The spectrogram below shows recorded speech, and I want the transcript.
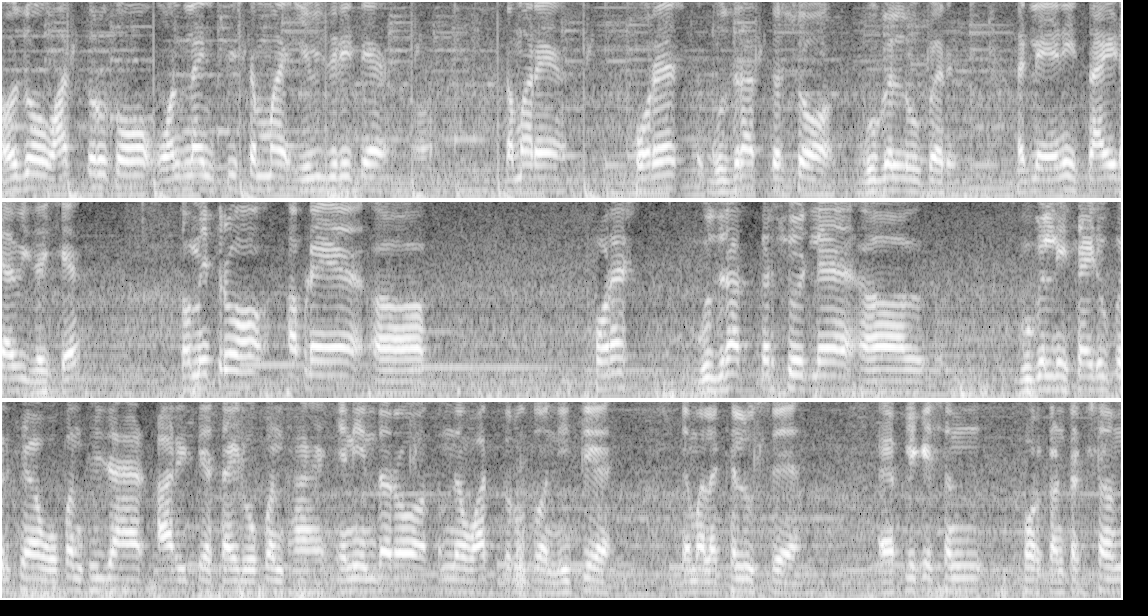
હવે જો વાત કરું તો ઓનલાઈન સિસ્ટમમાં એવી જ રીતે તમારે ફોરેસ્ટ ગુજરાત કરશો ગૂગલ ઉપર, એટલે એની સાઈડ આવી જશે. તો મિત્રો, આપણે ફોરેસ્ટ ગુજરાત કરશું એટલે ગૂગલની સાઇડ ઉપરથી આ ઓપન થઈ જાય, આ રીતે સાઈડ ઓપન થાય. એની અંદર તમને વાત કરું તો નીચે એમાં લખેલું છે application for construction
